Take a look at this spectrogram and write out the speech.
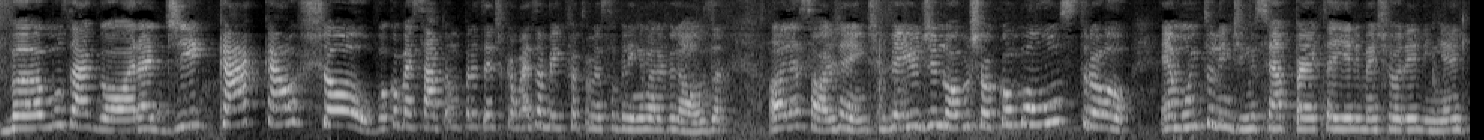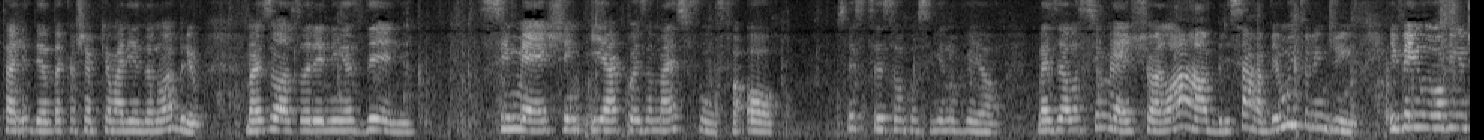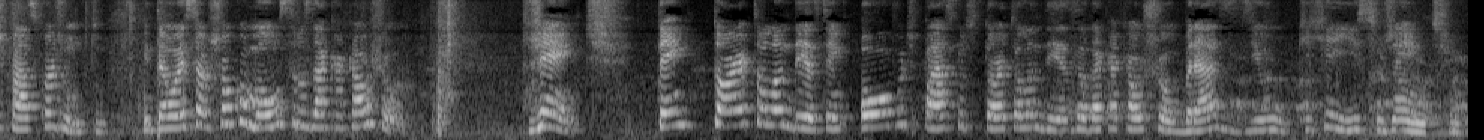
Vamos agora de Cacau Show. Vou começar pelo presente que eu mais amei, que foi pra minha sobrinha maravilhosa. Olha só, gente, veio de novo o Choco Monstro. É muito lindinho, você aperta e ele mexe a orelhinha. Ele tá ali dentro da caixinha porque a Maria ainda não abriu. Mas, ó, as orelhinhas dele se mexem e é a coisa mais fofa, ó. Não sei se vocês estão conseguindo ver, ó. Mas ela se mexe, ó, ela abre, sabe? É muito lindinho. E vem um ovinho de Páscoa junto. Então esse é o Choco Monstros da Cacau Show. Gente, tem torta holandesa, tem ovo de Páscoa de torta holandesa da Cacau Show Brasil. O que, que é isso, gente?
